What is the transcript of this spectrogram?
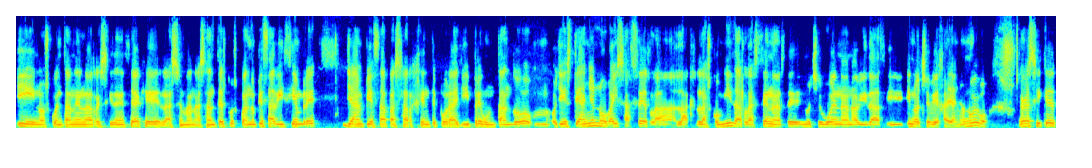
y nos cuentan en la residencia que las semanas antes, pues cuando empieza diciembre, ya empieza a pasar gente por allí preguntando, mm, oye, este año no vais a hacer la- la- las comidas, las cenas de Nochebuena, Navidad y, y Nochevieja y Año Nuevo. Así que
